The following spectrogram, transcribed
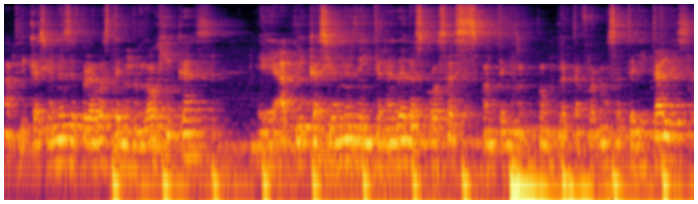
aplicaciones de pruebas tecnológicas, eh, aplicaciones de Internet de las Cosas con, con plataformas satelitales,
